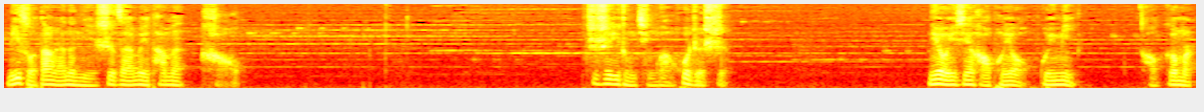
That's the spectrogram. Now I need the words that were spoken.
理所当然的，你是在为他们好，这是一种情况，或者是你有一些好朋友、闺蜜、好哥们儿。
